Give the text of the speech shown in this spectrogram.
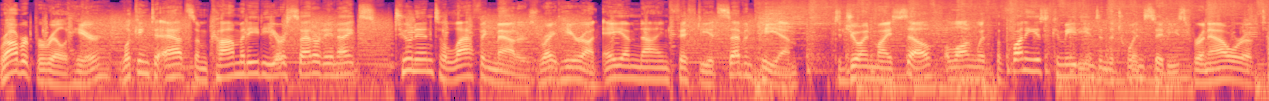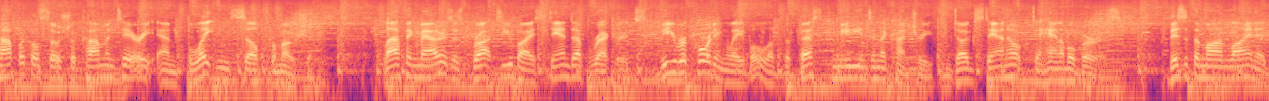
Robert Burrill here, looking to add some comedy to your Saturday nights? Tune in to Laughing Matters right here on AM 950 at 7 p.m. to join myself along with the funniest comedians in the Twin Cities for an hour of topical social commentary and blatant self promotion. Laughing Matters is brought to you by Stand Up Records, the recording label of the best comedians in the country, from Doug Stanhope to Hannibal Buress. Visit them online at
